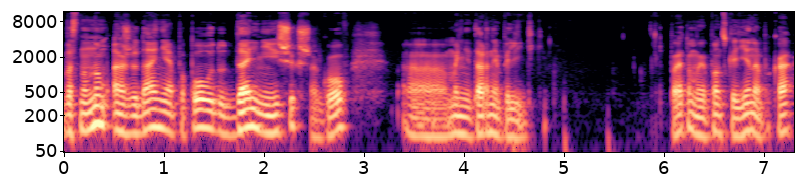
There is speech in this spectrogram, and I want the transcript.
в основном ожидания по поводу дальнейших шагов э, монетарной политики. Поэтому японская иена пока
